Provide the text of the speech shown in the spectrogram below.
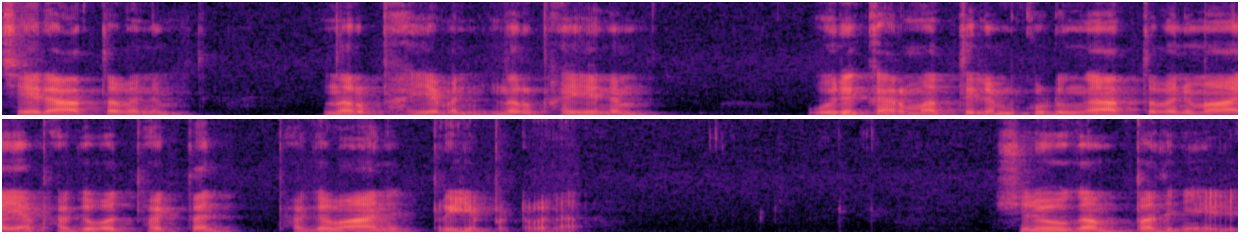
ചേരാത്തവനും നിർഭയവൻ നിർഭയനും ഒരു കർമ്മത്തിലും കുടുങ്ങാത്തവനുമായ ഭഗവത് ഭക്തൻ ഭഗവാന് പ്രിയപ്പെട്ടവനാണ്. ശ്ലോകം പതിനേഴ്.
